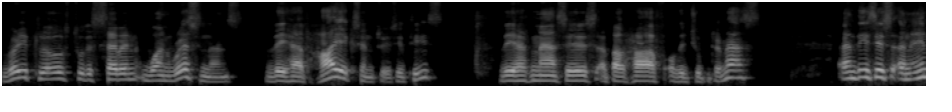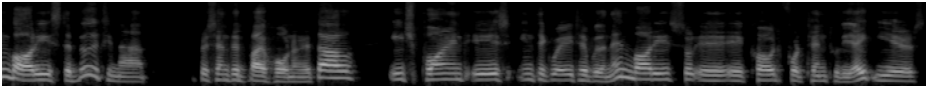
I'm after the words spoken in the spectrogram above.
very close to the 7-1 resonance. They have high eccentricities, they have masses about half of the Jupiter mass. And this is an n-body stability map presented by Horner et al. Each point is integrated with an n-body so code for 10 to the 8 years.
